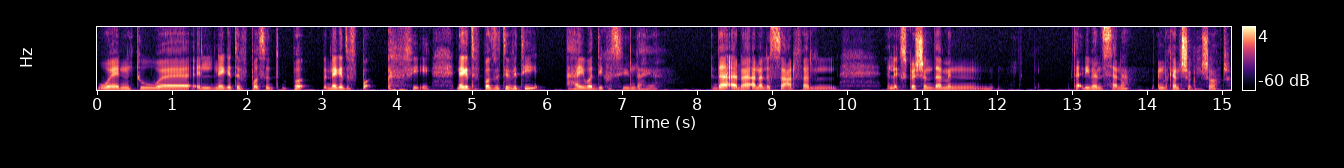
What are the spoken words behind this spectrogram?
وإن أنتوا ال negative negative في إيه؟ negative positivity هيوديكوا في سنين داهية. ده أنا أنا لسه عارفة ال expression ده من تقريبا سنة إن ما كانش كام شهر.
